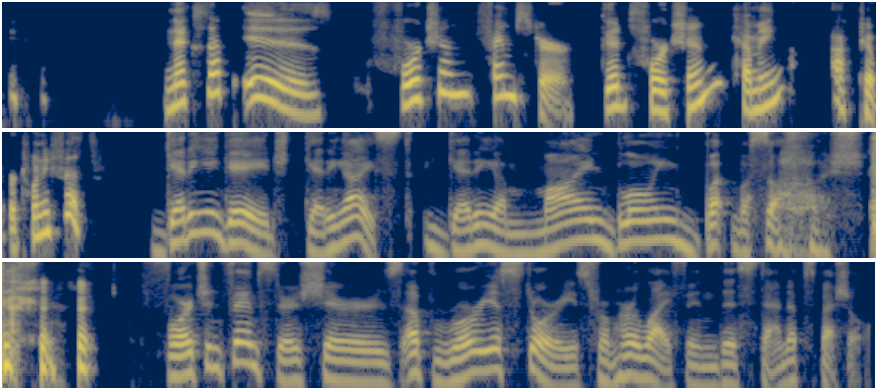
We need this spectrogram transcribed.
Next up is Fortune Feimster. Good Fortune coming October 25th. Getting engaged, getting iced, getting a mind blowing butt massage. Fortune Feimster shares uproarious stories from her life in this stand up special.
